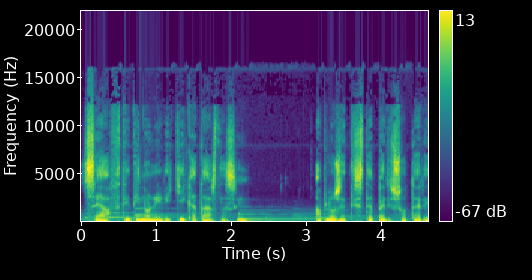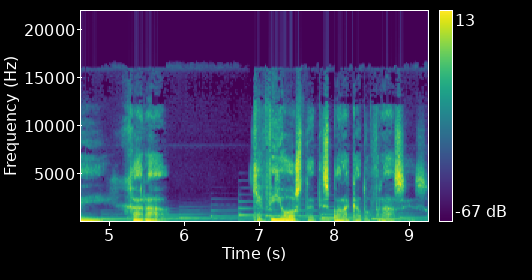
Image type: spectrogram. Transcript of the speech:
Σε αυτή την ονειρική κατάσταση απλώς ζητήστε περισσότερη χαρά και βιώστε τις παρακάτω φράσεις.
